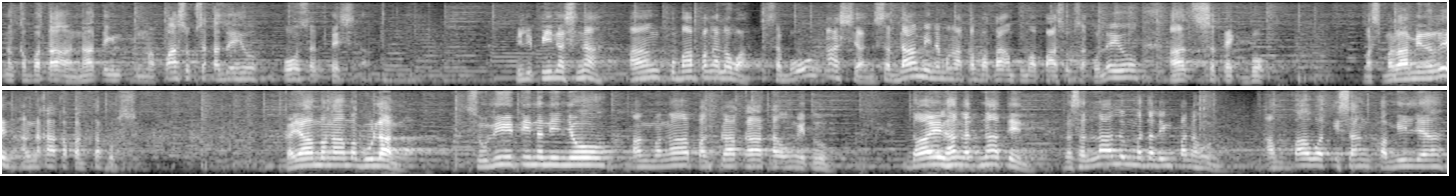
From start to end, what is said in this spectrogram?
ng kabataan nating pumapasok sa kolehiyo o sa TESDA. Pilipinas na ang pumapangalawa sa buong ASEAN sa dami ng mga kabataan pumapasok sa kolehiyo at sa TechVoc. Mas marami na rin ang nakakapagtapos. Kaya mga magulang, sulitin na ninyo ang mga pagkakataong ito. Dahil hangad natin na sa lalong madaling panahon, ang bawat isang pamilya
